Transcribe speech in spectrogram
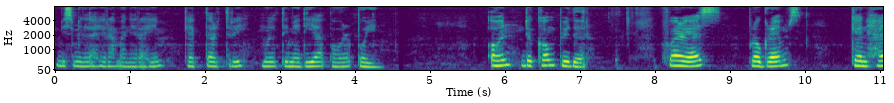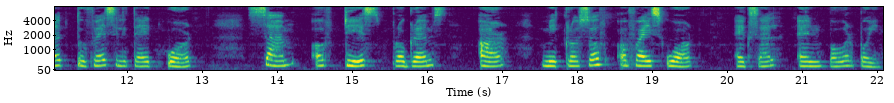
Bismillahirrahmanirrahim. Chapter 3 Multimedia PowerPoint. On the computer, various programs can help to facilitate work. Some of these programs are Microsoft Office Word, Excel, and PowerPoint.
